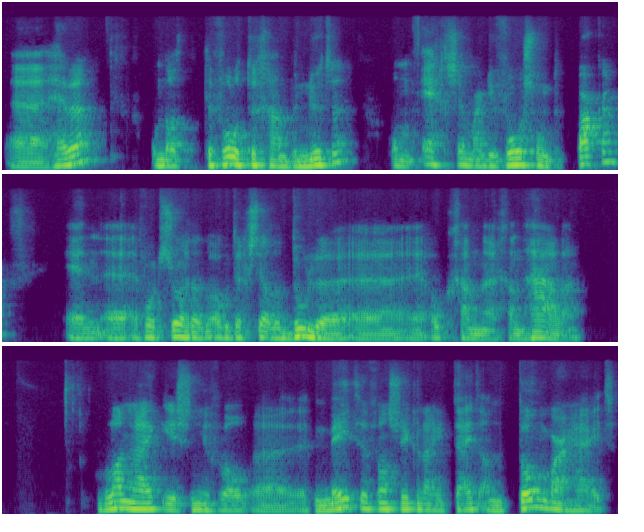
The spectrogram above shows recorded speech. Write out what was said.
hebben, om dat te volle te gaan benutten, om echt zeg maar, die voorsprong te pakken en ervoor te zorgen dat we ook de gestelde doelen ook gaan, gaan halen. Belangrijk is in ieder geval het meten van circulariteit, aantoonbaarheid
